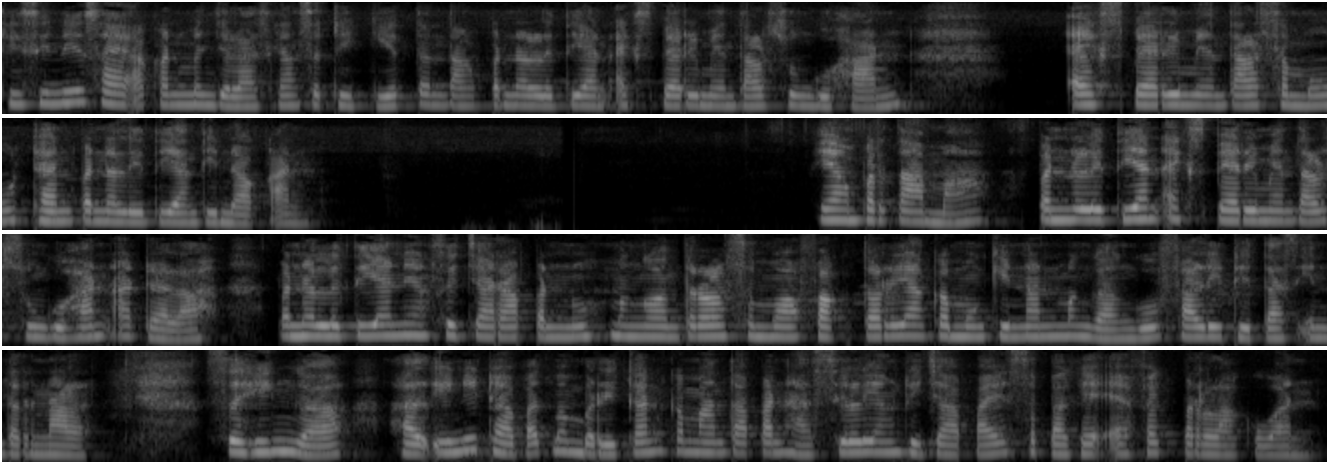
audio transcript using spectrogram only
Di sini saya akan menjelaskan sedikit tentang penelitian eksperimental sungguhan, eksperimental semu, dan penelitian tindakan. Yang pertama, penelitian eksperimental sungguhan adalah penelitian yang secara penuh mengontrol semua faktor yang kemungkinan mengganggu validitas internal, sehingga hal ini dapat memberikan kemantapan hasil yang dicapai sebagai efek perlakuan.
